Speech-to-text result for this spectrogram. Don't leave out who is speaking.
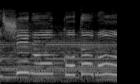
Speaker 1: 私のことも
